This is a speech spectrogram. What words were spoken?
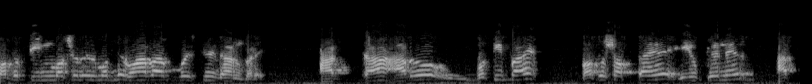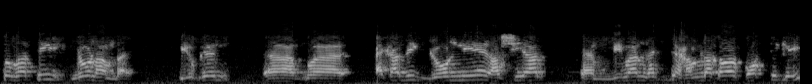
গত তিন বছরের মধ্যে ভয়াবহ পরিস্থিতি ধারণ করে। আর তা আরও গতি পায় গত সপ্তাহে ইউক্রেনের আত্মঘাতী ড্রোন হামলায়। ইউক্রেন একাধিক ড্রোন নিয়ে রাশিয়ার বিমান ঘাঁটিতে হামলা করার পর থেকেই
